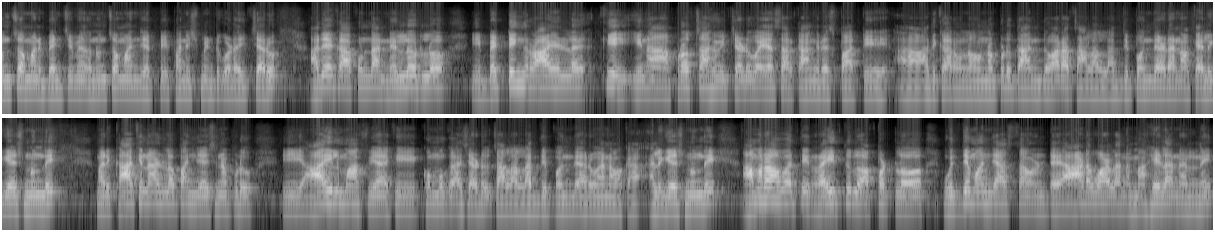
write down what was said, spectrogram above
నుంచోమని బెంచ్ మీద నుంచోమని చెప్పి పనిష్మెంట్ కూడా ఇచ్చారు. అదే కాకుండా నెల్లూరులో ఈ బెట్టింగ్ రాయళ్ళకి ఈయన ప్రోత్సాహం ఇచ్చాడు వైఎస్ఆర్ కాంగ్రెస్ పార్టీ అధికారంలో ఉన్నప్పుడు దాని ద్వారా చాలా లబ్ధి పొందాడని ఒక ఎలిగేషన్ ఉంది. మరి కాకినాడలో పనిచేసినప్పుడు ఈ ఆయిల్ మాఫియాకి కొమ్ము కాశాడు చాలా లబ్ధి పొందారు అని ఒక అలిగేషన్ ఉంది. అమరావతి రైతులు అప్పట్లో ఉద్యమం చేస్తూ ఉంటే ఆడవాళ్ళని మహిళలని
